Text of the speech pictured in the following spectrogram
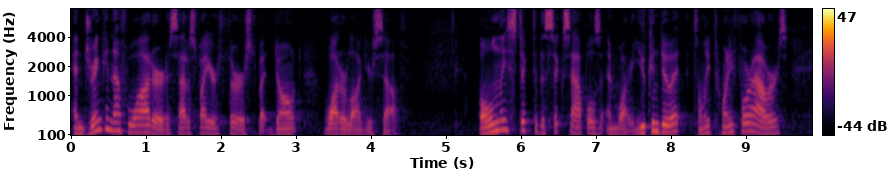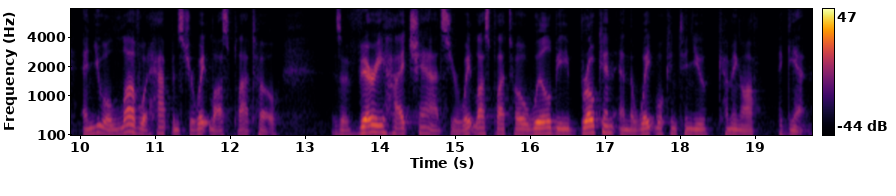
And drink enough water to satisfy your thirst, but don't waterlog yourself. Only stick to the six apples and water. You can do it. It's only 24 hours and you will love what happens to your weight loss plateau. There's a very high chance your weight loss plateau will be broken and the weight will continue coming off again.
